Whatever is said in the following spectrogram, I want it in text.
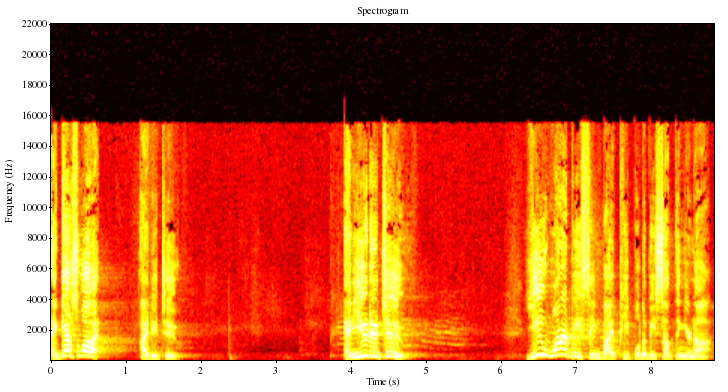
And guess what? I do too. And you do too. You want to be seen by people to be something you're not.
